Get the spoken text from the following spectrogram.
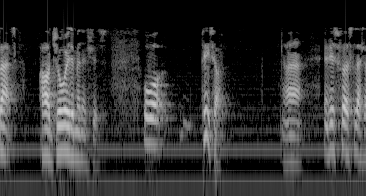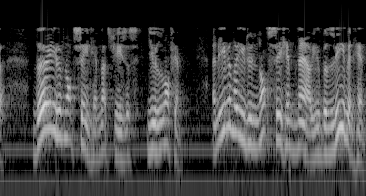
that our joy diminishes. Or Peter, uh, in his first letter, Though you have not seen him, that's Jesus, you love him. And even though you do not see him now, you believe in him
